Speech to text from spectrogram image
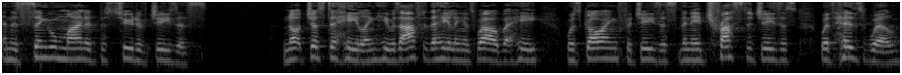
In his single minded pursuit of Jesus, not just a healing, he was after the healing as well, but he was going for Jesus. Then he trusted Jesus with his will,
